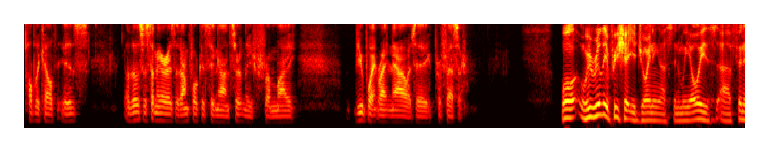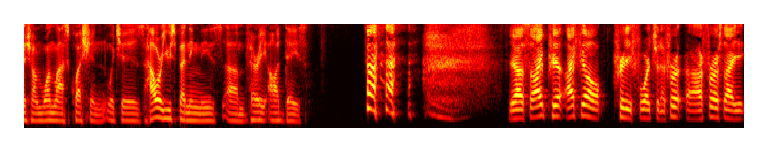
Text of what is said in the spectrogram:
public health is. Uh, those are some areas that I'm focusing on, certainly from my viewpoint right now as a professor. Well, we really appreciate you joining us, and we always uh, finish on one last question, which is, how are you spending these um, very odd days? yeah, so I feel I feel pretty fortunate. For, uh, first, I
